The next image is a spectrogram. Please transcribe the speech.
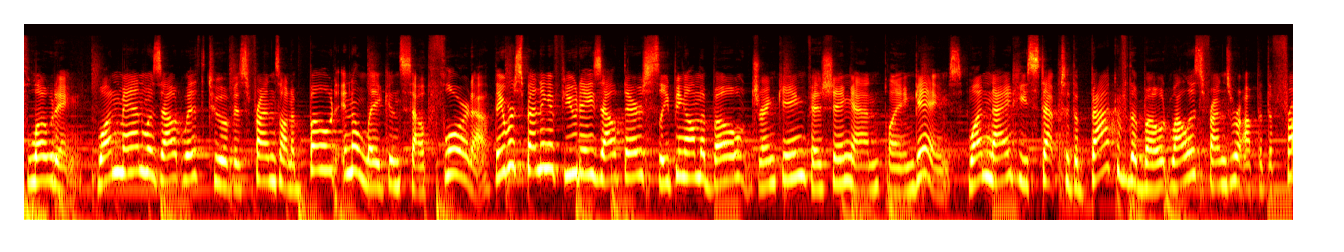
Floating. One man was out with two of his friends on a boat in a lake in South Florida. They were spending a few days out there sleeping on the boat, drinking, fishing, and playing games. One night he stepped to the back of the boat while his friends were up at the front.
